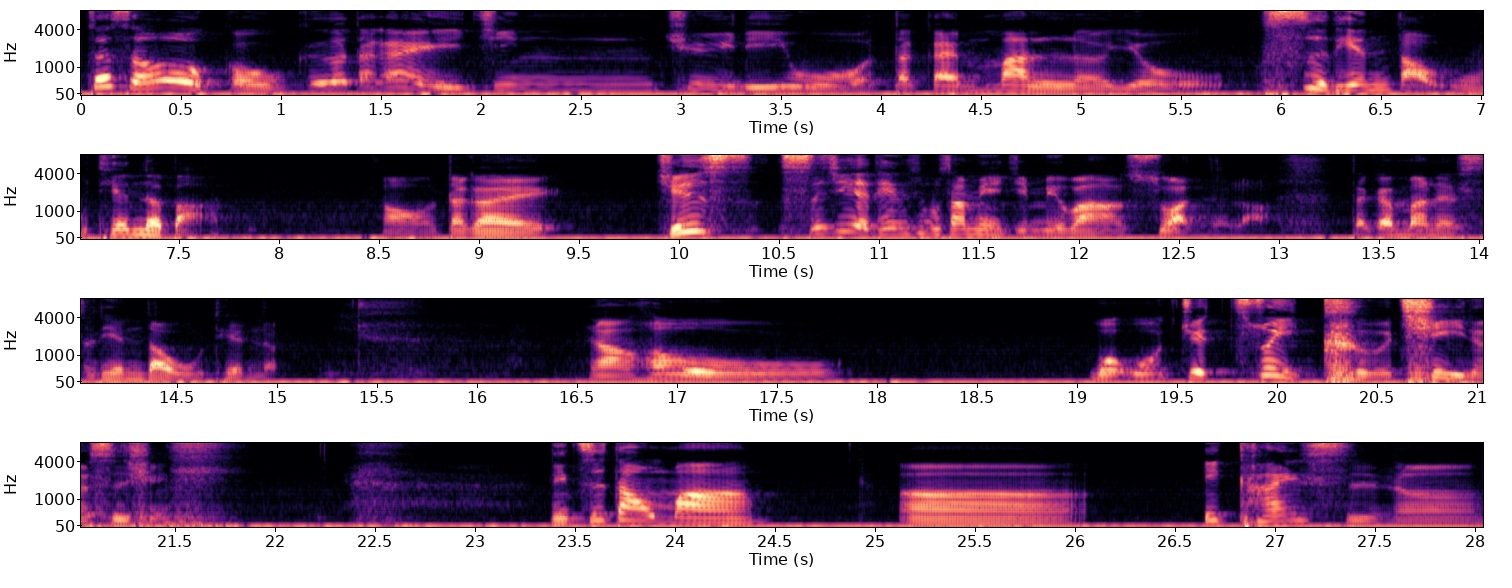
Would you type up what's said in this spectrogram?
这时候狗哥大概已经距离我大概慢了有四天到五天了吧？哦，大概其实实实际的天数上面已经没有办法算的啦，大概慢了四天到五天了。然后我我觉得最可气的事情，你知道吗？啊。一开始呢，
